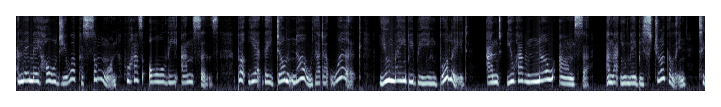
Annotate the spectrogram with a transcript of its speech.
and they may hold you up as someone who has all the answers, but yet they don't know that at work you may be being bullied and you have no answer, and that you may be struggling to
